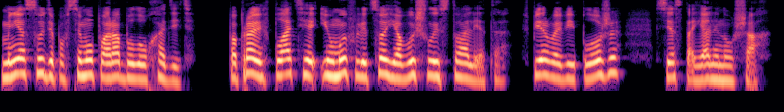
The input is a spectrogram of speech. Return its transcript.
Мне, судя по всему, пора было уходить. Поправив платье и умыв лицо, я вышла из туалета. В первой вип-ложе все стояли на ушах.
